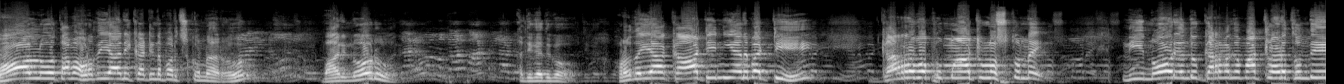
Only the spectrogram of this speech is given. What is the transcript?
వాళ్ళు తమ హృదయాన్ని కఠినపరుచుకున్నారు. వారి నోరు అది గదిగో హృదయ కాఠిన్యాన్ని బట్టి గర్వపు మాటలు వస్తున్నాయి. నీ నోరు ఎందుకు గర్వంగా మాట్లాడుతుంది?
